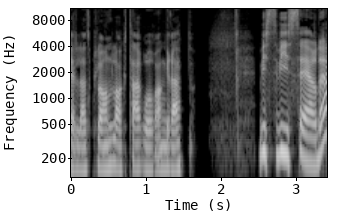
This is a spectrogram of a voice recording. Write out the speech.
til et planlagt terrorangrep. hvis vi ser det,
